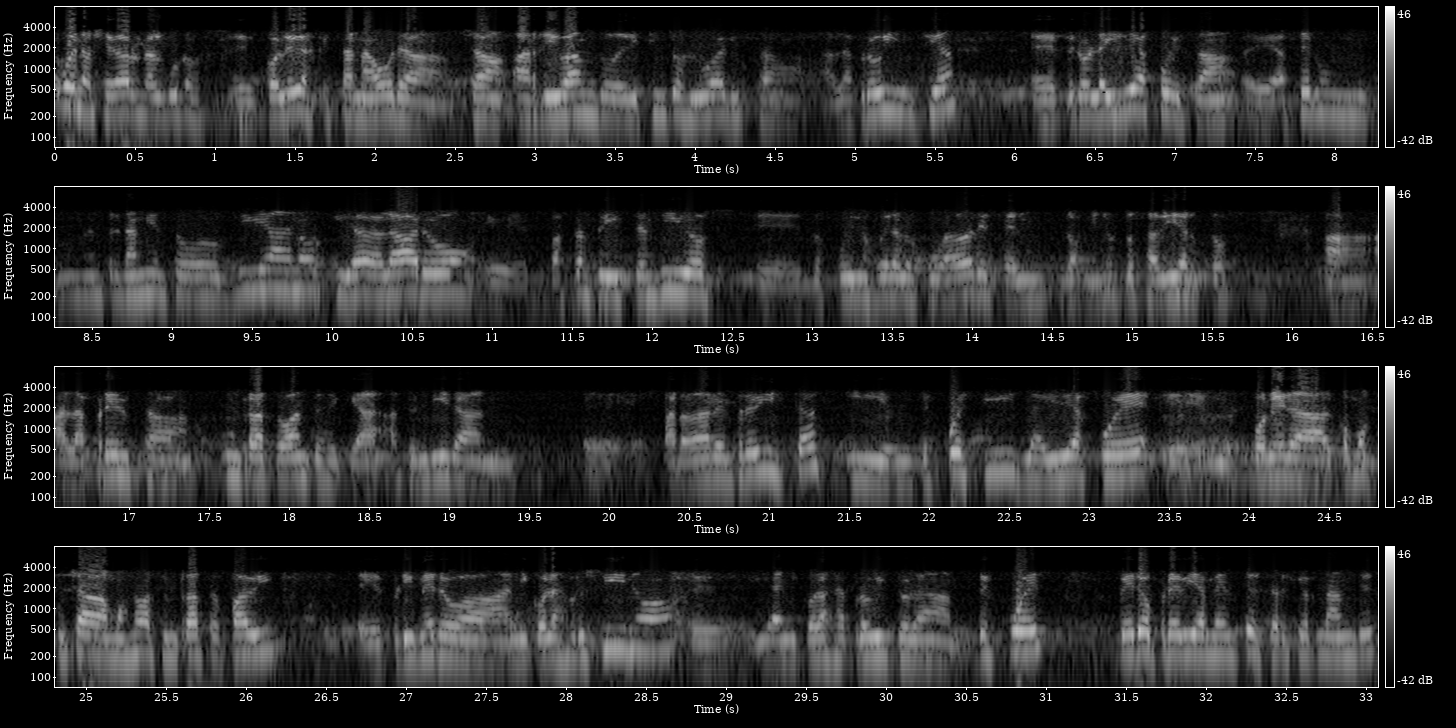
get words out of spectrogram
bueno, llegaron algunos colegas que están ahora ya arribando de distintos lugares a la provincia eh, pero la idea fue esa, eh, hacer un, entrenamiento liviano, tirar al aro, eh, bastante distendidos, los pudimos ver a los jugadores en los minutos abiertos a, la prensa un rato antes de que atendieran para dar entrevistas. Y después sí, la idea fue poner a, como escuchábamos ¿no? hace un rato Fabi, primero a Nicolás Brusino y a Nicolás de Aprovítola después, pero previamente Sergio Hernández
